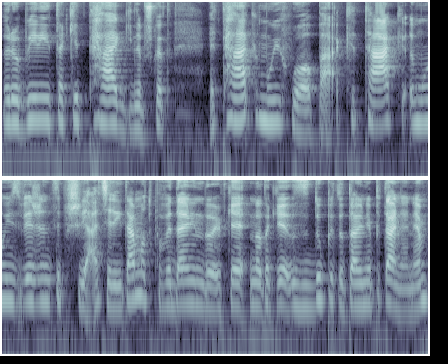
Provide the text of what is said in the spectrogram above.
robili takie tagi, na przykład e, tak mój chłopak, tak mój zwierzęcy przyjaciel i tam odpowiadali na takie, na takie z dupy totalnie pytania, nie?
